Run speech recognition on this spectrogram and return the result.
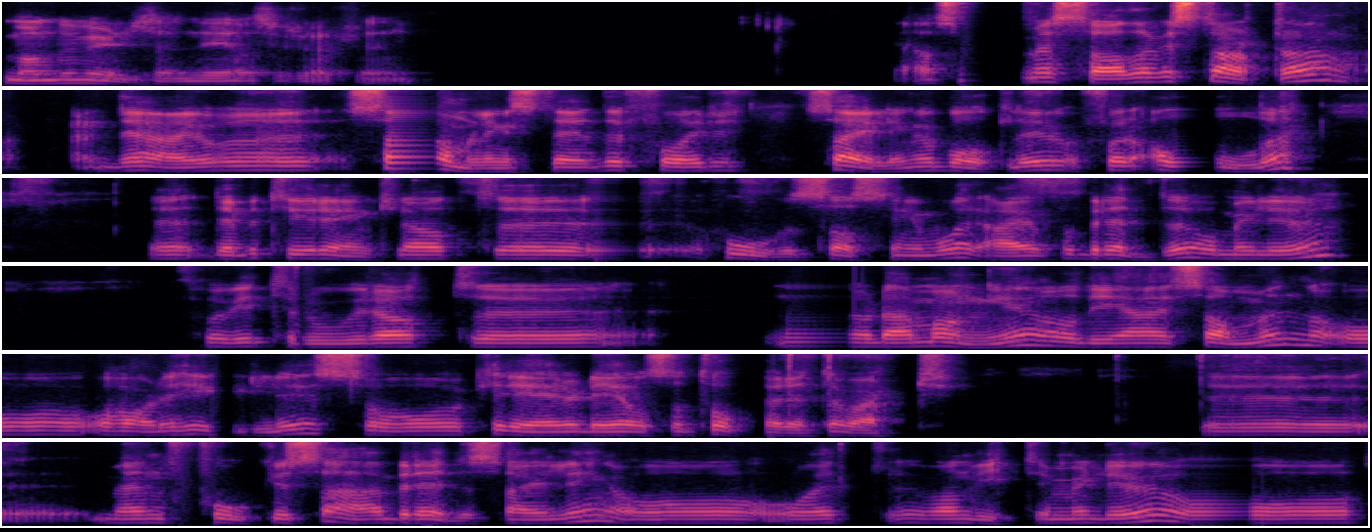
man bør melde seg inn i Asker Skjærforening. Ja, som jeg sa da vi starta, det er jo samlingsstedet for seiling og båtliv for alle. Eh, det betyr egentlig at uh, hovedsatsingen vår er jo på bredde og miljø. For vi tror at uh, når det er mange og de er sammen og, og, har det hyggelig, så kreerer det også topper etter hvert. Men fokuset er breddeseiling og, og, et vanvittig miljø, og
